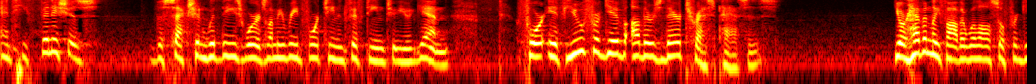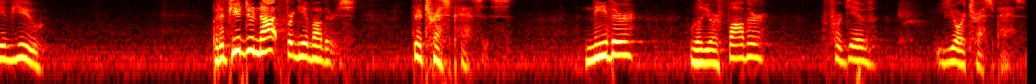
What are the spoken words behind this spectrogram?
And he finishes the section with these words. Let me read 14 and 15 to you again. For if you forgive others their trespasses, your heavenly Father will also forgive you. But if you do not forgive others their trespasses, neither will your Father forgive your trespasses.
